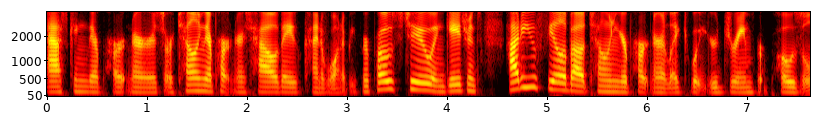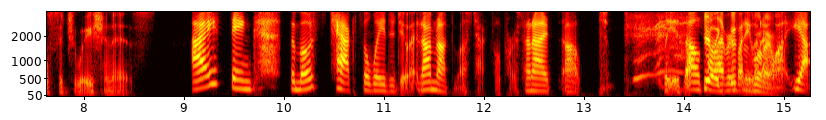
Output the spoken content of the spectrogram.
asking their partners or telling their partners how they kind of want to be proposed to, engagements. How do you feel about telling your partner like what your dream proposal situation is? I think the most tactful way to do it, and I'm not the most tactful person. I, uh, I'll, please, I'll tell like, everybody what, what I I want. Yeah.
